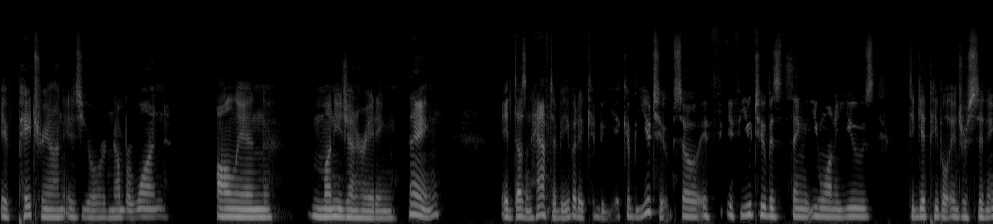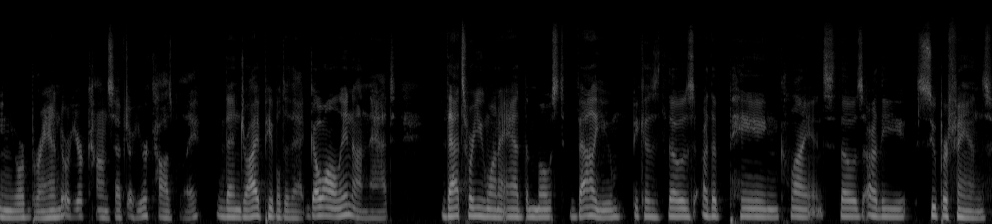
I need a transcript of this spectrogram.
if Patreon is your number one all in money generating thing, it doesn't have to be, but it could be. It could be YouTube. So if if YouTube is the thing that you want to use to get people interested in your brand or your concept or your cosplay, then drive people to that. Go all in on that. That's where you want to add the most value because those are the paying clients. Those are the super fans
